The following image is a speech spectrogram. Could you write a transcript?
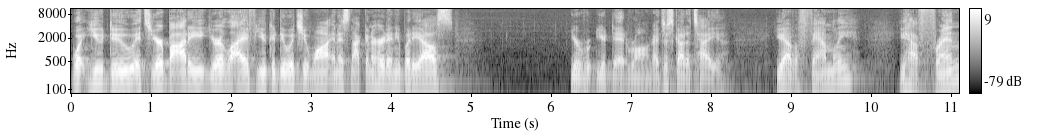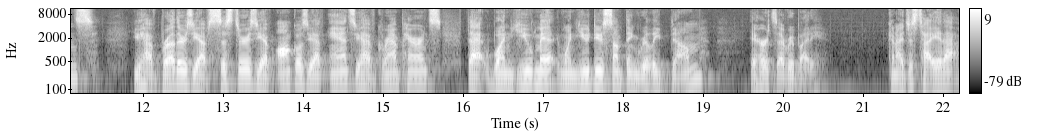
what you do, it's your body, your life, you could do what you want and it's not going to hurt anybody else. You're, you're dead wrong. I just got to tell you. You have a family, you have friends, you have brothers, you have sisters, you have uncles, you have aunts, you have grandparents that when you met, when you do something really dumb, it hurts everybody. Can I just tell you that?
